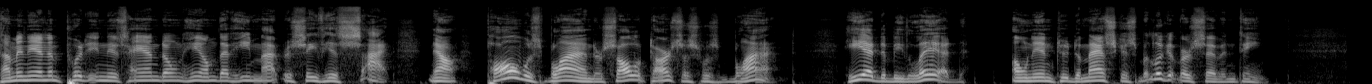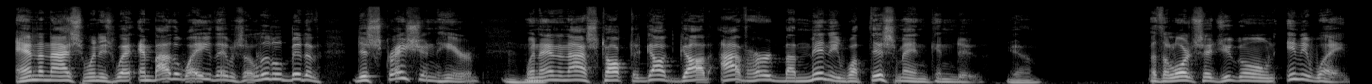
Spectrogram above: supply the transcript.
coming in and putting his hand on him that he might receive his sight. Now, Paul was blind, or Saul of Tarsus was blind. He had to be led on into Damascus. But look at verse 17. Ananias went his way. And by the way, there was a little bit of discretion here. Mm-hmm. When Ananias talked to God, God, I've heard by many what this man can do. Yeah. But the Lord said, You go on anyway.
